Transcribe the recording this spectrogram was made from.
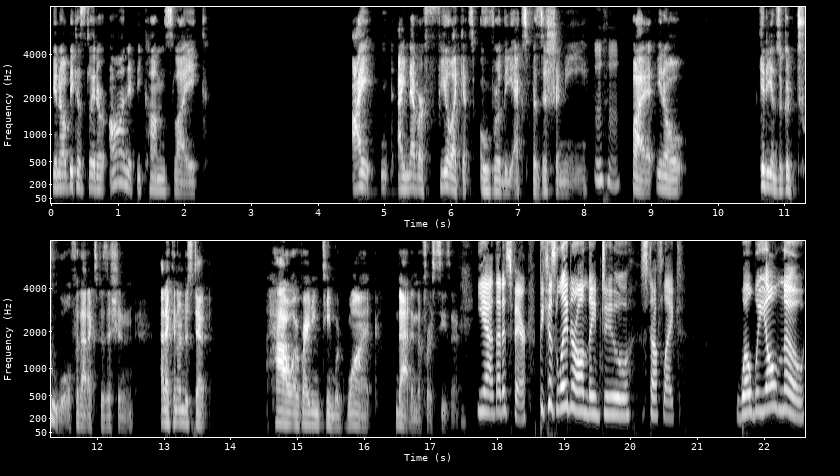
You know, because later on it becomes like I I never feel like it's overly exposition-y, mm-hmm. but you know, Gideon's a good tool for that exposition, and I can understand how a writing team would want that in the first season. Yeah, that is fair. Because later on they do stuff like, well, we all know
